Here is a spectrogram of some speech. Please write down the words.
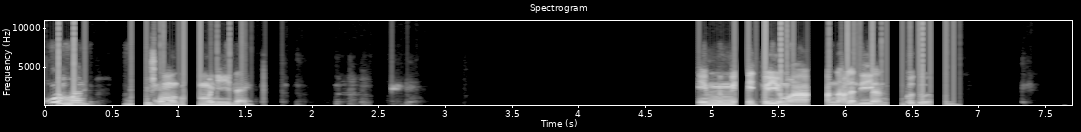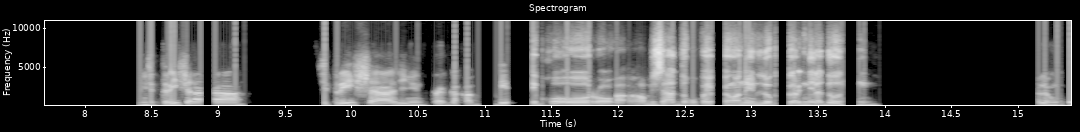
Oo naman, gusto ko mag-Manila, eh. imi-meet ko yung mga nakalandian ko dun. Si Trisha, si Trisha, yung taga Cavite ko or o kabisado ko pa yung ano yung lugar nila dun. Alam ko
